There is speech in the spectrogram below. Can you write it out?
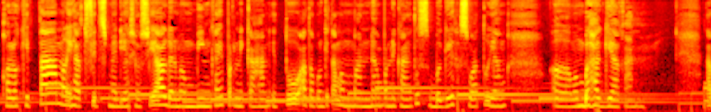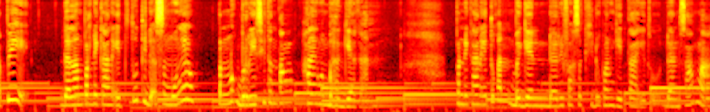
Kalau kita melihat feeds media sosial dan membingkai pernikahan itu ataupun kita memandang pernikahan itu sebagai sesuatu yang uh, membahagiakan. Tapi dalam pernikahan itu tuh tidak semuanya penuh berisi tentang hal yang membahagiakan pernikahan itu kan bagian dari fase kehidupan kita gitu. Dan sama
